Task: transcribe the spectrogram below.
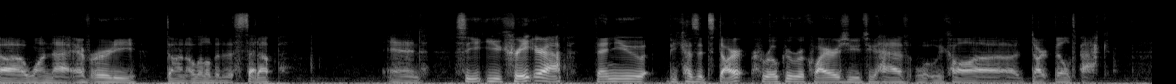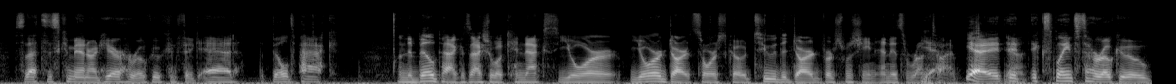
uh, one that I've already done a little bit of the setup. And so you, you create your app, then you, because it's Dart, Heroku requires you to have what we call a Dart build pack. So that's this command right here, Heroku config add the build pack. And the build pack is actually what connects your your Dart source code to the Dart virtual machine and its runtime. Yeah, it, Yeah. it explains to Heroku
